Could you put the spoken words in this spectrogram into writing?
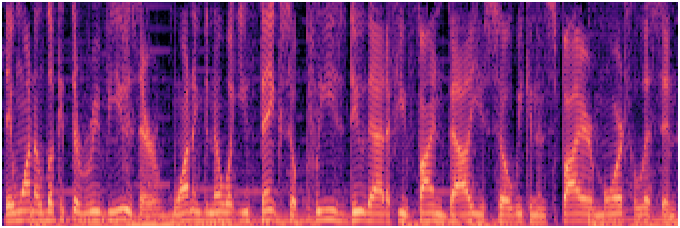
they want to look at the reviews. They're wanting to know what you think. So please do that if you find value, so we can inspire more to listen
